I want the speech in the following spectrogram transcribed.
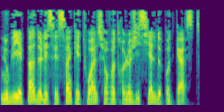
N'oubliez pas de laisser 5 étoiles sur votre logiciel de podcast.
